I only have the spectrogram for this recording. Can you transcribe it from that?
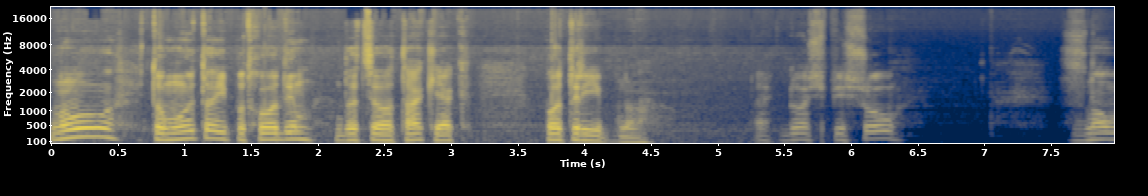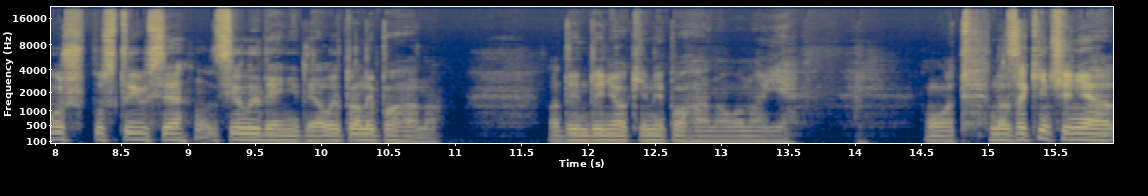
Ну, тому то і підходимо до цього так, як потрібно. Так, дощ пішов. Знову ж пустився. Ну, цілий день іде, але то непогано. Один деньок і непогано воно є. От. На закінчення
